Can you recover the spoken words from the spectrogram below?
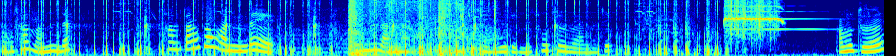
어, 사람 맞는데? 사람 짱짱 맞는데 소리는 안 나. 아, 잘 모르겠네. 총소리 왜안 나지? 아무튼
